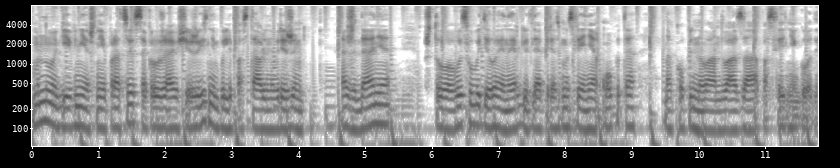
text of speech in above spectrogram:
Многие внешние процессы окружающей жизни были поставлены в режим ожидания, что высвободило энергию для переосмысления опыта, накопленного Ан-2 за последние годы.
